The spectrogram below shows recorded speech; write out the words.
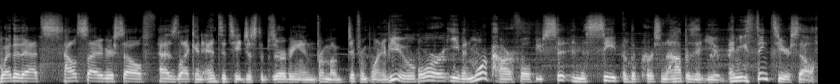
whether that's outside of yourself as like an entity just observing and from a different point of view, or even more powerful, you sit in the seat of the person opposite you and you think to yourself,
